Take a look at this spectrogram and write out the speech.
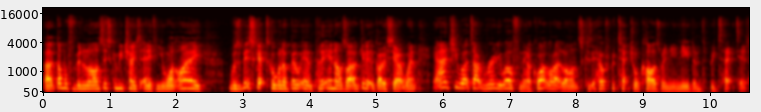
Uh, double Forbidden Lance, this can be changed to anything you want. I was a bit sceptical when I built it and put it in. I was like, I'll give it a go, see how it went. It actually worked out really well for me. I quite like Lance because it helps protect your cards when you need them to be protected.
